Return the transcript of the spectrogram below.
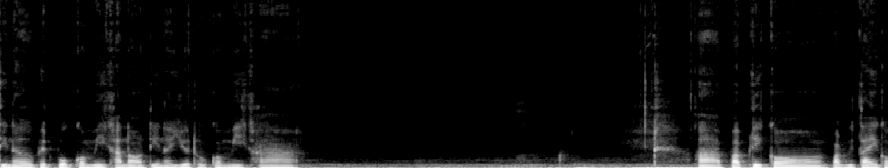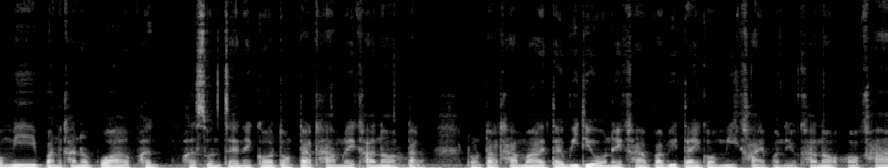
ตีเนอร์ Facebook ก็มีค่ะนาะตีเนอร์ YouTube ก็มีค่ะอ่าปับลิกก็ปับลิใต้ก็มีปันค่ะนาะเพราะว่า เพิ่อสนใจในก็ต้องตักถามในค่ะเนาะตักต้องตักถามมาเลยแต่วิดีโอในค่ะปับลิใต้ก็มีขายปอนอยู่ค่ะเนาะออค่ะ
